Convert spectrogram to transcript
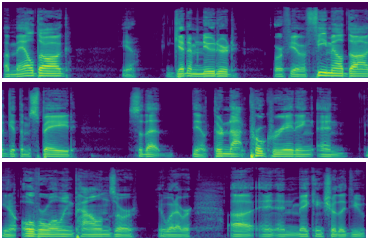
a male dog, you know, get them neutered, or if you have a female dog, get them spayed, so that you know they're not procreating and you know overwhelming pounds or whatever, uh, and, and making sure that you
